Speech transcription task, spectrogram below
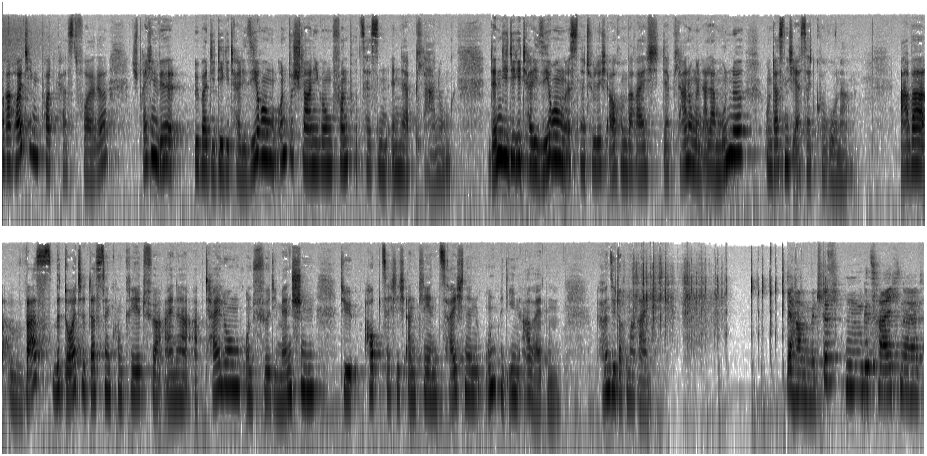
Unserer heutigen Podcast-Folge sprechen wir über die Digitalisierung und Beschleunigung von Prozessen in der Planung. Denn die Digitalisierung ist natürlich auch im Bereich der Planung in aller Munde und das nicht erst seit Corona. Aber was bedeutet das denn konkret für eine Abteilung und für die Menschen, die hauptsächlich an Plänen zeichnen und mit ihnen arbeiten? Hören Sie doch mal rein. Wir haben mit Stiften gezeichnet,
